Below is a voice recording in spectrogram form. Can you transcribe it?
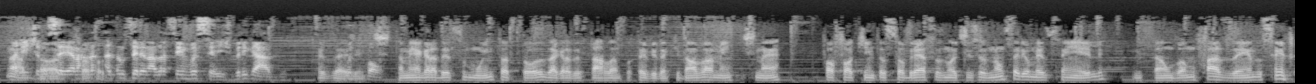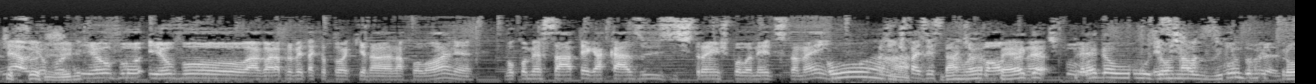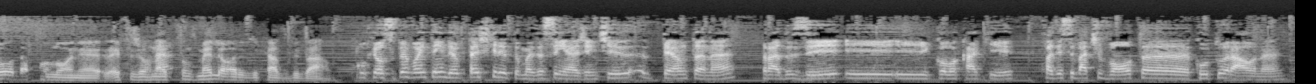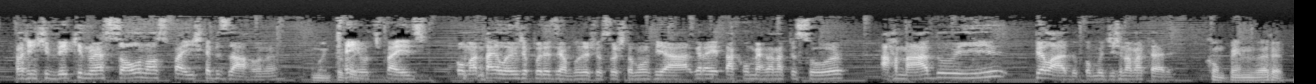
A gente não seria, nada, não seria nada sem vocês. Obrigado. Pois é, Muito gente. bom. Também agradeço muito a todos, agradeço a Darlan por ter vindo aqui novamente, né? Fofoquintas sobre essas notícias não seria o mesmo sem ele. Então vamos fazendo sempre que Léo, e eu vou, surgir. e eu vou, eu vou agora aproveitar que eu tô aqui na, na Polônia, vou começar a pegar casos estranhos poloneses também. Porra! a gente fazer esse bate-volta, pega, né? Tipo, pega o jornalzinho do metrô da Polônia. Esses jornais Né? são os melhores de casos bizarros. porque eu super vou entender o que tá escrito, mas assim, a gente tenta, né, traduzir e, e colocar aqui, fazer esse bate-volta cultural, né? Pra gente ver que não é só o nosso país que é bizarro, né? Muito Tem bem. outros países, como a Tailândia, por exemplo, onde as pessoas tomam Viagra e tacam merda na pessoa, armado e pelado, como diz na matéria. Com pênis ere-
